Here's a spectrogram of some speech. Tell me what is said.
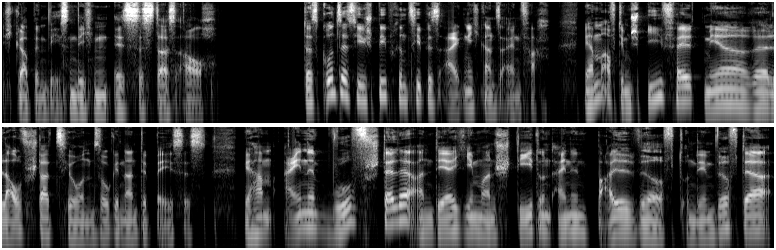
ich glaube, im Wesentlichen ist es das auch. Das grundsätzliche Spielprinzip ist eigentlich ganz einfach. Wir haben auf dem Spielfeld mehrere Laufstationen, sogenannte Bases. Wir haben eine Wurfstelle, an der jemand steht und einen Ball wirft. Und den wirft er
